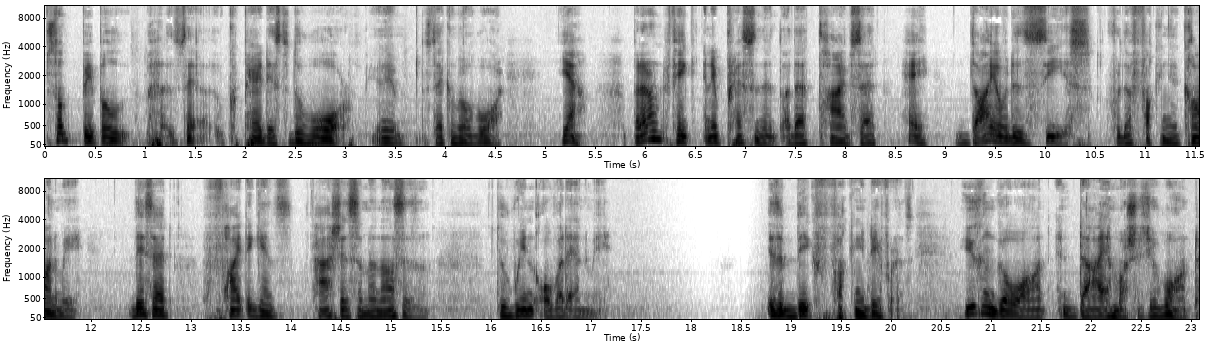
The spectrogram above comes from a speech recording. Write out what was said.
some people say, compare this to the war, the Second World War. Yeah, but I don't think any president at that time said, hey, die of the disease for the fucking economy. They said, fight against fascism and Nazism to win over the enemy. Is a big fucking difference. You can go on and die as much as you want.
